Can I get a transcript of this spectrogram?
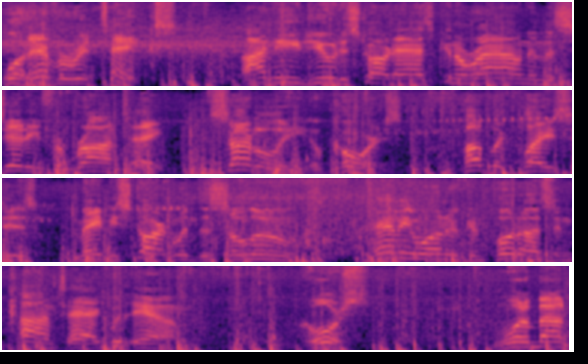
whatever it takes. I need you to start asking around in the city for Bronte. Subtly, of course. Public places, maybe start with the saloon. Anyone who can put us in contact with him. Of course. What about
